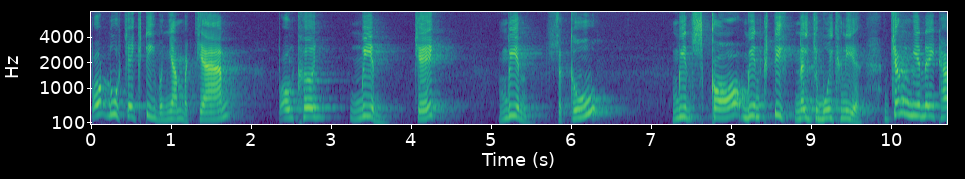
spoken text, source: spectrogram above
បងអូនដួសចេកខ្ទិះមកញ៉ាំមួយចានបងអូនឃើញមានចេកមានសគូ មានស្ករមានខ្ទិះនៅជាមួយគ្នាអញ្ចឹងមានន័យថា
